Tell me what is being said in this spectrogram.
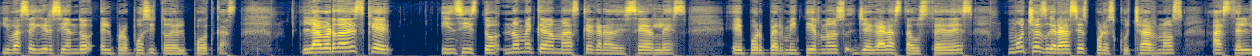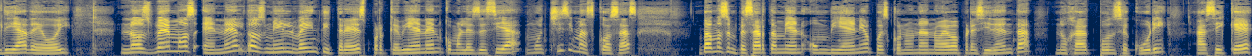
y va a seguir siendo el propósito del podcast. La verdad es que, insisto, no me queda más que agradecerles eh, por permitirnos llegar hasta ustedes. Muchas gracias por escucharnos hasta el día de hoy. Nos vemos en el 2023 porque vienen, como les decía, muchísimas cosas. Vamos a empezar también un bienio pues con una nueva presidenta, Nujat Ponsecuri, así que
